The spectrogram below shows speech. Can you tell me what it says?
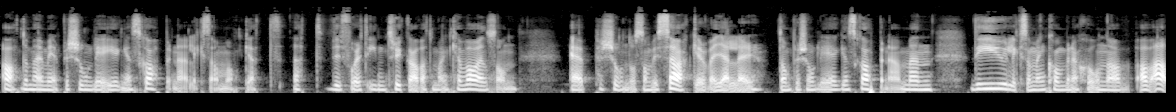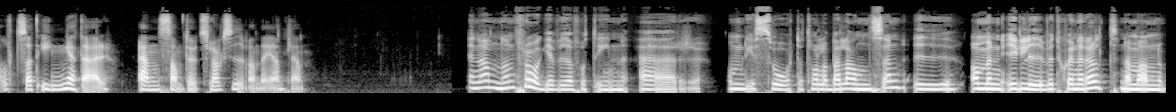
ja, de här mer personliga egenskaperna liksom, och att, att vi får ett intryck av att man kan vara en sån eh, person då som vi söker vad gäller de personliga egenskaperna. Men det är ju liksom en kombination av, av allt, så att inget är ensamt utslagsgivande egentligen. En annan fråga vi har fått in är om det är svårt att hålla balansen i, ja, men i livet generellt när man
